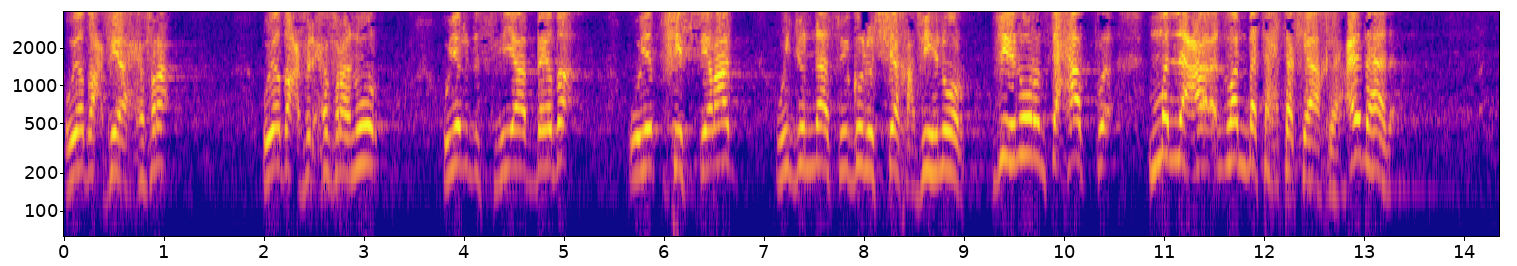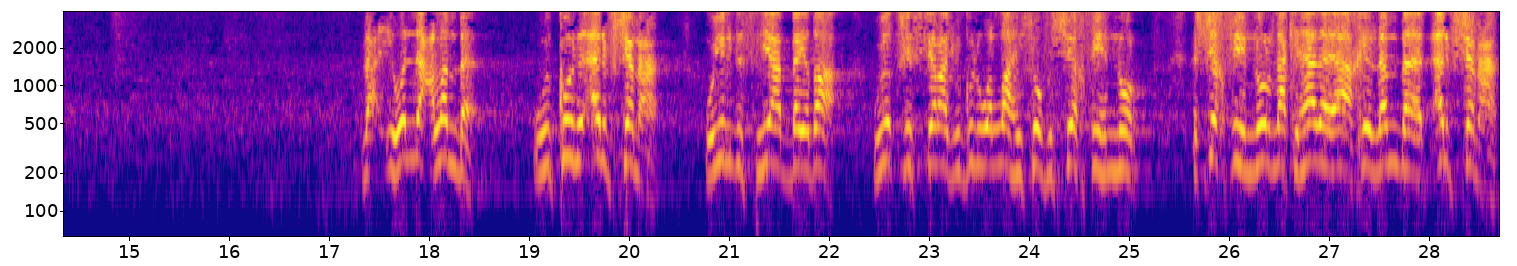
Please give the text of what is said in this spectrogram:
ويضع فيها حفرة ويضع في الحفرة نور ويلبس ثياب بيضاء ويطفي السراج ويجوا الناس ويقولوا الشيخ فيه نور فيه نور انت حاط مولع لمبة تحتك يا أخي عيب هذا. لا يولع لمبة ويكون ألف شمعة ويلبس ثياب بيضاء ويطفي السراج ويقول والله شوف الشيخ فيه النور الشيخ فيه النور لكن هذا يا أخي لمبة ألف شمعة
